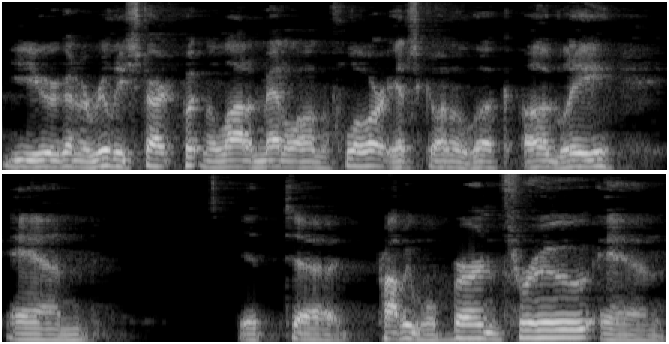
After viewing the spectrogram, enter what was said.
you're going to really start putting a lot of metal on the floor. It's going to look ugly and it uh, probably will burn through. And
